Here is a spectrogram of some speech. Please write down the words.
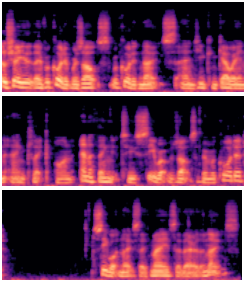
It'll show you that they've recorded results, recorded notes, and you can go in and click on anything to see what results have been recorded, see what notes they've made, so there are the notes,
